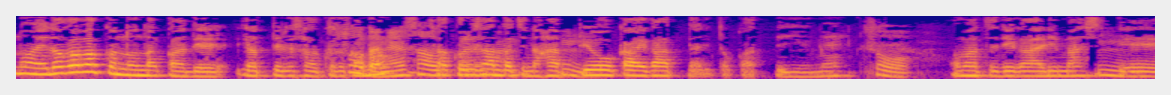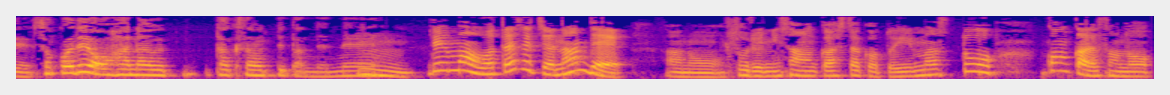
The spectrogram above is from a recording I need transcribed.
の江戸川区の中でやってるサークルかな？そうだねサークルサークルさんたちの発表会があったりとかっていうね、そう。お祭りがありまして、そこでお花をたくさん売ってたんでうね。ん。で、まあ私たちはなんで、あの、それに参加したかと言いますと、今回その、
